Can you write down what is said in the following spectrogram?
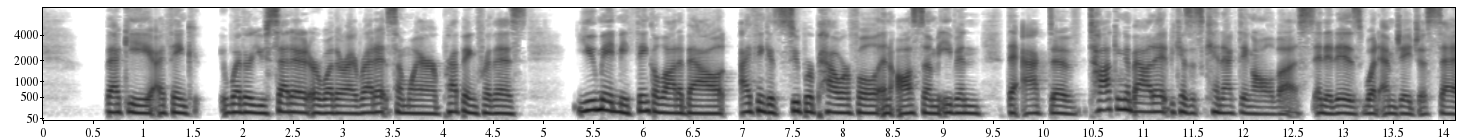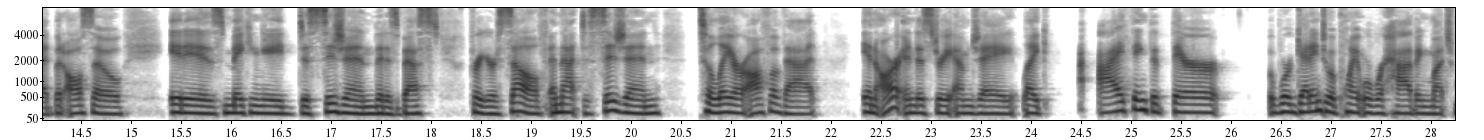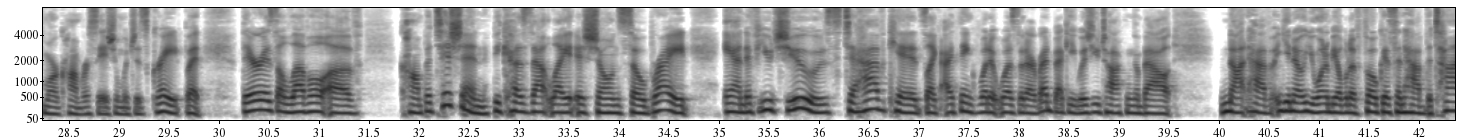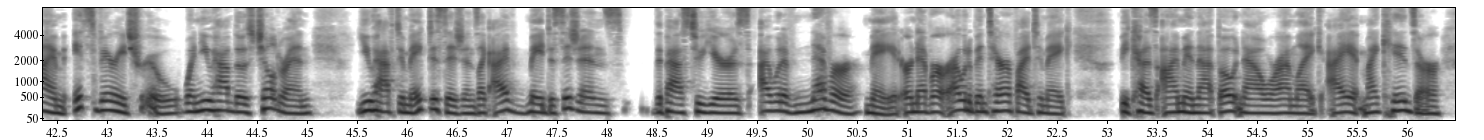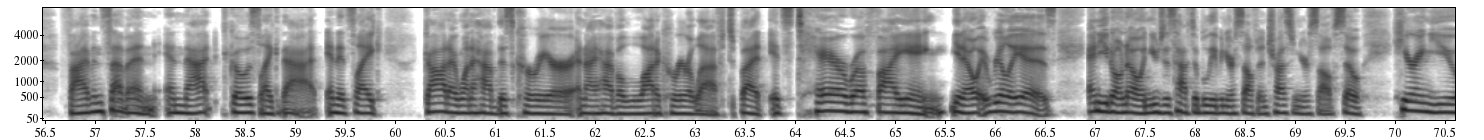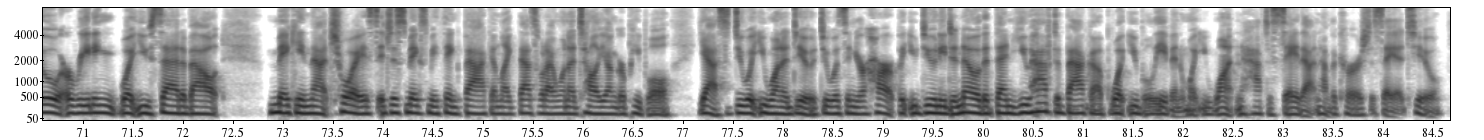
Becky, I think whether you said it or whether I read it somewhere prepping for this, you made me think a lot about. I think it's super powerful and awesome, even the act of talking about it because it's connecting all of us, and it is what MJ just said, but also it is making a decision that is best for yourself, and that decision to layer off of that in our industry, MJ, like I think that there we're getting to a point where we're having much more conversation, which is great, but there is a level of competition because that light is shown so bright. And if you choose to have kids, like I think what it was that I read, Becky, was you talking about not have, you know, you want to be able to focus and have the time. It's very true. When you have those children, you have to make decisions. Like I've made decisions the past two years I would have never made or never, or I would have been terrified to make because I'm in that boat now where I'm like, I, my kids are five and seven and that goes like that. And it's like, God, I want to have this career and I have a lot of career left, but it's terrifying. You know, it really is. And you don't know. And you just have to believe in yourself and trust in yourself. So hearing you or reading what you said about making that choice, it just makes me think back and like, that's what I want to tell younger people. Yes, do what you want to do, do what's in your heart, but you do need to know that then you have to back up what you believe in and what you want and have to say that and have the courage to say it too.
